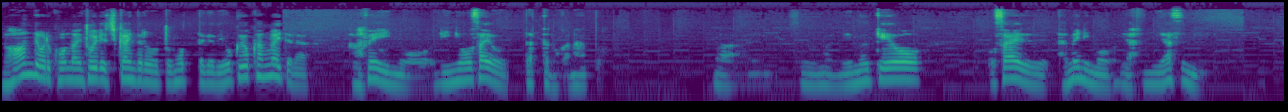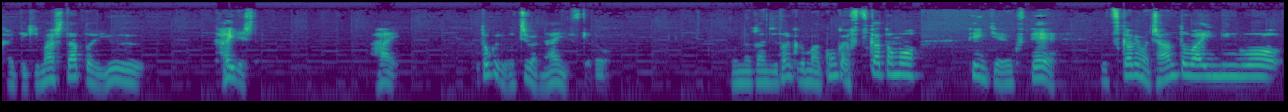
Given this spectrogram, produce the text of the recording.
なんで俺こんなにトイレ近いんだろうと思ったけど、よくよく考えたら、カフェインの利尿作用だったのかなと。まあ、そのまあ眠気を抑えるためにも休み休み帰ってきましたという回でした。はい。特にオチはないんですけど、こんな感じで、とにかくまあ今回2日とも天気が良くて、2日目もちゃんとワインディングを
